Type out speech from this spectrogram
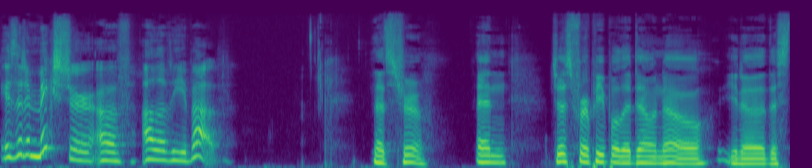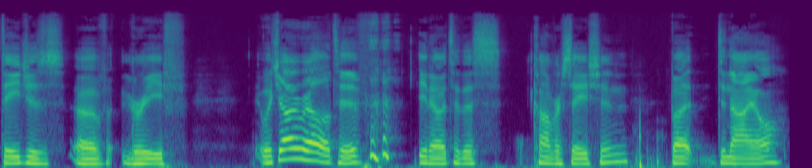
is it a mixture of all of the above? That's true. And just for people that don't know, you know, the stages of grief, which are relative, you know, to this conversation, but denial,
